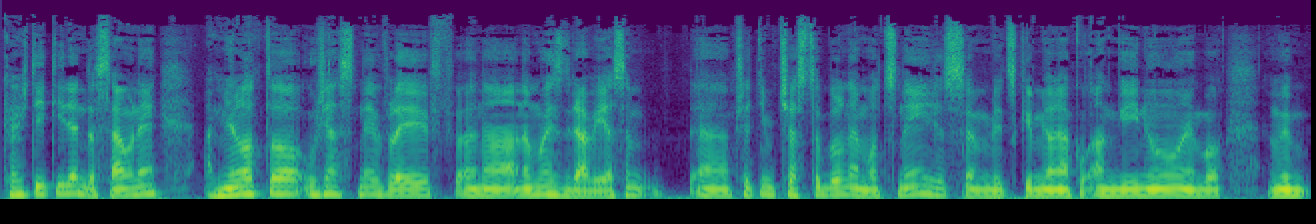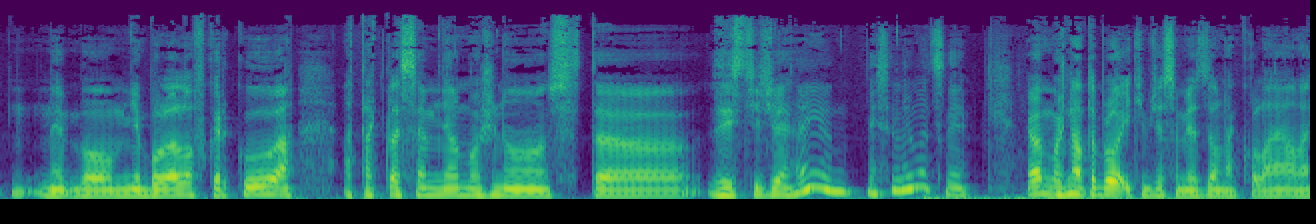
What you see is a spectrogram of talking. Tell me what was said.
každý týden do sauny a mělo to úžasný vliv na, na moje zdraví. Já jsem předtím často byl nemocný, že jsem vždycky měl nějakou angínu nebo, nebo mě bolelo v krku a, a takhle jsem měl možnost uh, zjistit, že hej, nejsem nemocný. Jo, možná to bylo i tím, že jsem jezdil na kole, ale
